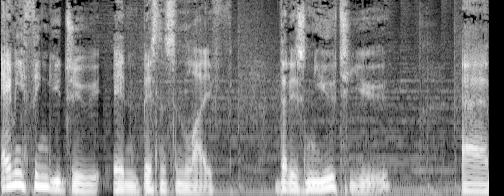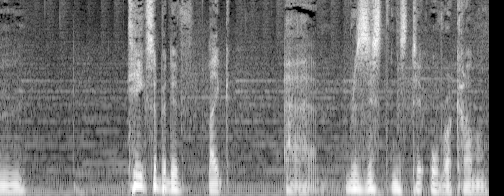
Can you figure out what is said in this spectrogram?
anything you do in business and life that is new to you, um, takes a bit of like uh, resistance to overcome.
